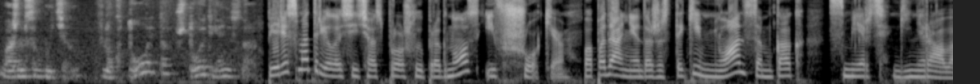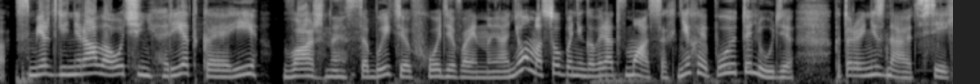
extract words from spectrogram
важным событием. Но кто это, что это, я не знаю. Пересмотрела сейчас прошлый прогноз и в шоке. Попадание даже с таким нюансом, как смерть генерала. Смерть генерала очень редкое и важное событие в ходе войны. О нем особо не говорят в массах, не хайпуют и люди, которые не знают всей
